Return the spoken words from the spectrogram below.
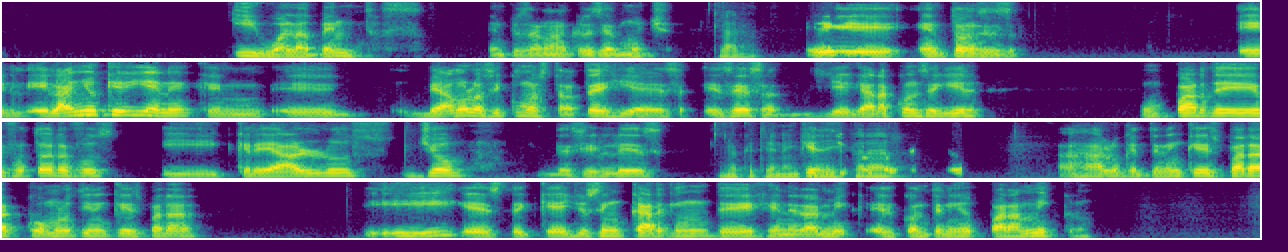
Igual las ventas empezaron a crecer mucho. Claro. Eh, entonces, el, año que viene, que eh, veámoslo así como estrategia, es, es esa, llegar a conseguir un par de fotógrafos y crearlos yo, decirles lo que tienen que disparar. Ajá, lo que tienen que disparar, cómo lo tienen que disparar y este, que ellos se encarguen de generar el contenido para micro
